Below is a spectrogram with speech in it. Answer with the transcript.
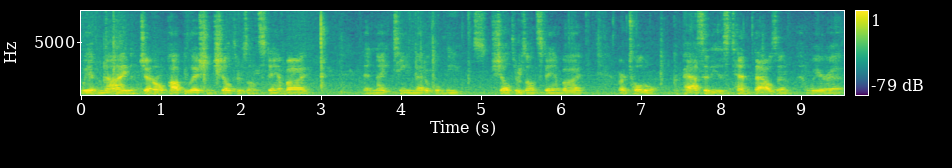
We have nine general population shelters on standby and 19 medical needs shelters on standby. Our total capacity is 10,000, and we are at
